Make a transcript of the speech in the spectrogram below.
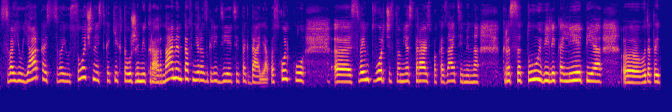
свою яркость, свою сочность, каких-то уже микроорнаментов, орнаментов не разглядеть и так далее. А поскольку э, своим творчеством я стараюсь показать именно красоту, великолепие э, вот этой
